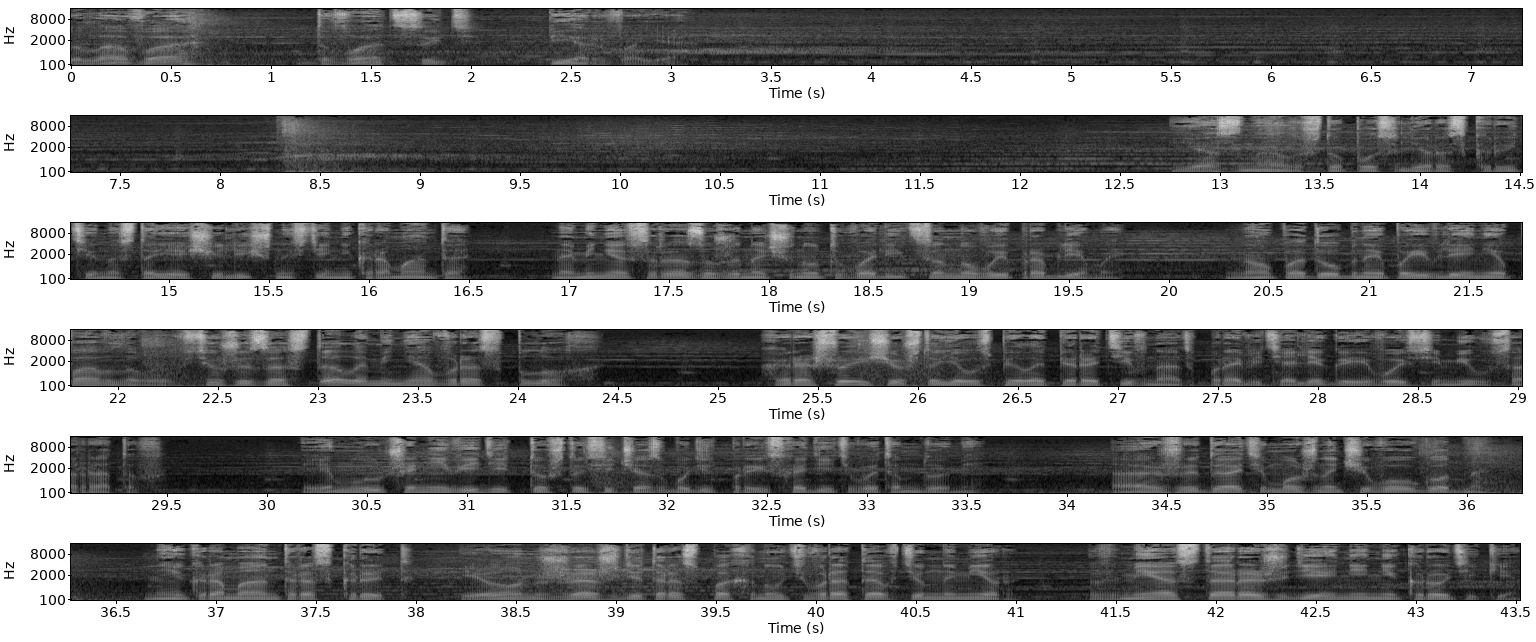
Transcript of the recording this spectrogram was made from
Глава двадцать первая Я знал, что после раскрытия настоящей личности некроманта на меня сразу же начнут валиться новые проблемы. Но подобное появление Павлова все же застало меня врасплох. Хорошо еще, что я успел оперативно отправить Олега и его семью в Саратов. Им лучше не видеть то, что сейчас будет происходить в этом доме. ожидать можно чего угодно. Некромант раскрыт, и он жаждет распахнуть врата в темный мир – Вместо рождения некротики.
